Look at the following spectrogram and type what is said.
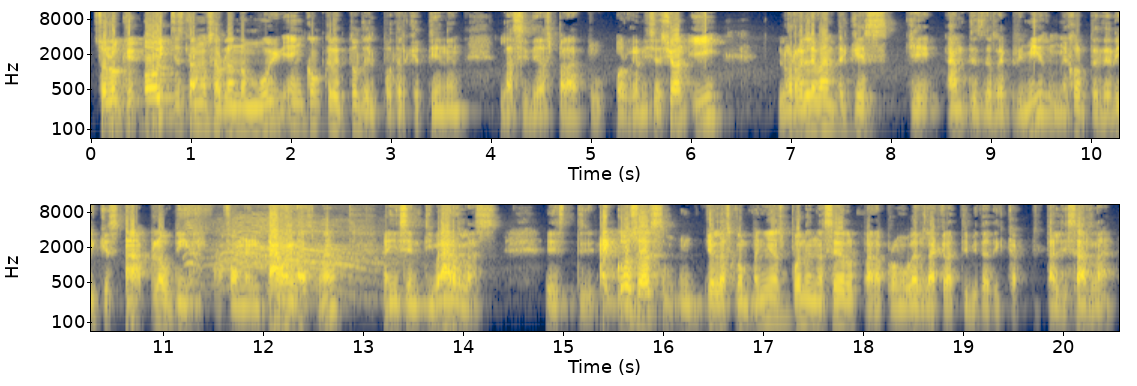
Solo que hoy te estamos hablando muy en concreto del poder que tienen las ideas para tu organización y lo relevante que es que antes de reprimir, mejor te dediques a aplaudir, a fomentarlas, a incentivarlas. Este, hay cosas que las compañías pueden hacer para promover la creatividad y capitalizarla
